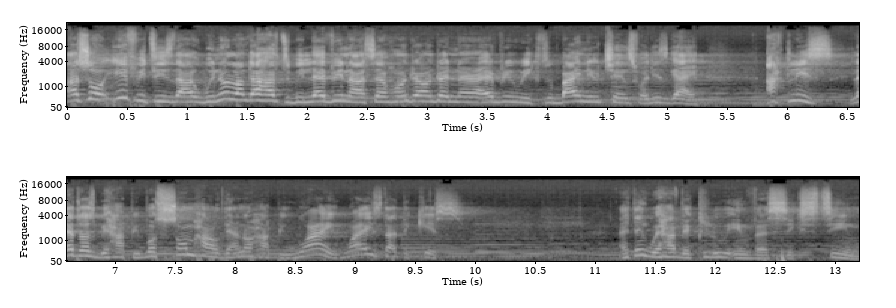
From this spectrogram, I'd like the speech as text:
And so, if it is that we no longer have to be levying ourselves 100, 100 naira every week to buy new chains for this guy, at least let us be happy. But somehow they are not happy. Why? Why is that the case? I think we have a clue in verse 16.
